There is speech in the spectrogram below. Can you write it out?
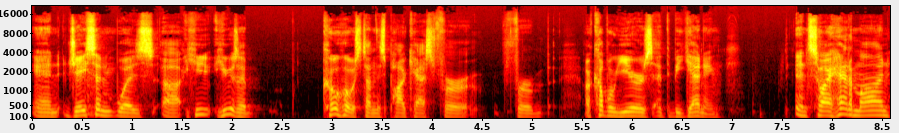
and Jason was uh, he he was a co-host on this podcast for for a couple years at the beginning and so I had him on.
